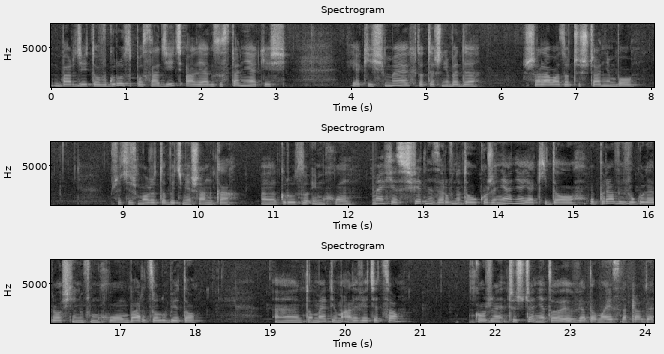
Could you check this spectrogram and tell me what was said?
bardziej to w gruz posadzić, ale jak zostanie jakieś, jakiś mech, to też nie będę szalała z oczyszczaniem, bo przecież może to być mieszanka gruzu i mchu. Mech jest świetny zarówno do ukorzeniania, jak i do uprawy w ogóle roślin w mchu. Bardzo lubię to, e, to medium, ale wiecie co? Korze- czyszczenie to e, wiadomo jest naprawdę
